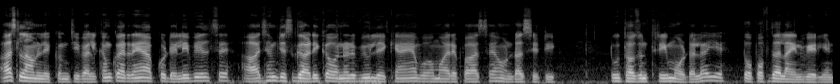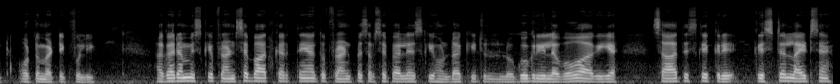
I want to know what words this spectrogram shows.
अस्सलाम वालेकुम जी वेलकम कर रहे हैं आपको डेली व्हील से। आज हम जिस गाड़ी का ऑनर रिव्यू लेके आए हैं, वो हमारे पास है होंडा सिटी 2003 मॉडल है ये top of the line variant automatic fully अगर हम इसके फ्रंट से बात करते हैं तो फ्रंट पे सबसे पहले इसकी होंडा की जो लोगो ग्रिल है, वो आ गई है। साथ इसके क्रिस्टल लाइट्स हैं।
